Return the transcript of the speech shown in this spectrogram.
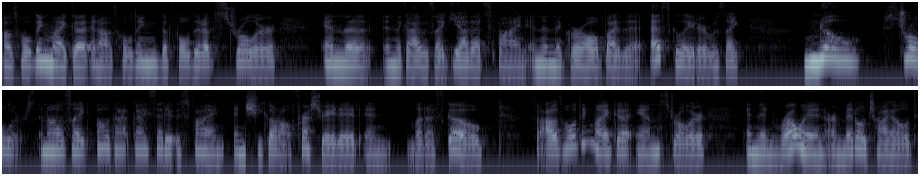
I was holding micah and i was holding the folded up stroller. And the and the guy was like yeah that's fine. And then the girl by the escalator was like no strollers. And i was like oh that guy said it was fine. And she got all frustrated and let us go. So i was holding micah and the stroller. And then rowan our middle child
